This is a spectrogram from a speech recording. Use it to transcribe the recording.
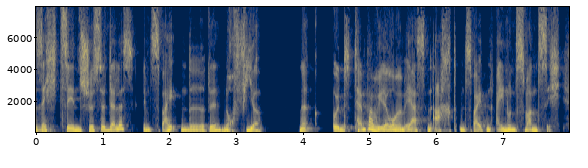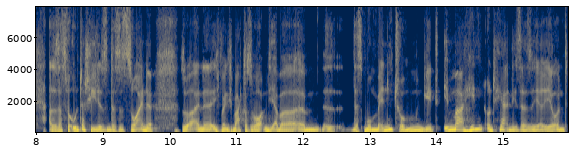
16 Schüsse Dallas, im zweiten Drittel noch vier. Ne? Und Tampa wiederum im ersten acht, im zweiten 21. Also das für Unterschiede sind. Das ist so eine, so eine, ich meine, ich mag das Wort nicht, aber ähm, das Momentum geht immer hin und her in dieser Serie und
